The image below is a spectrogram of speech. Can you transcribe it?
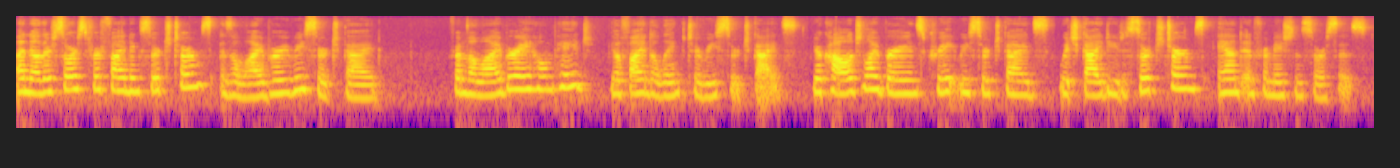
Another source for finding search terms is a library research guide. From the library homepage, you'll find a link to research guides. Your college librarians create research guides which guide you to search terms and information sources.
